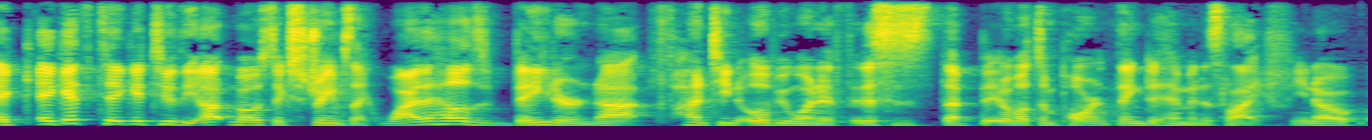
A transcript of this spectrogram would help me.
it, it, it gets taken to the utmost extremes. Like, why the hell is Vader not hunting Obi Wan if this is the most important thing to him in his life? You know,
